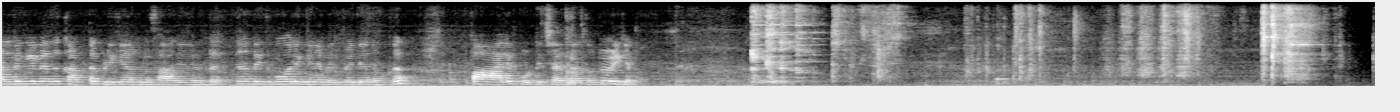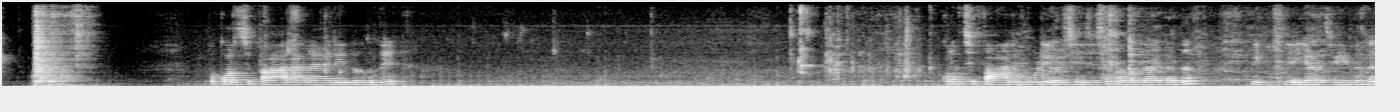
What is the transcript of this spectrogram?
അല്ലെങ്കിൽ അത് കട്ട പിടിക്കാനുള്ള സാധ്യതയുണ്ട്. അതുകൊണ്ട് ഇതുപോലെ ഇങ്ങനെ വരുമ്പോഴത്തേക്ക് നമുക്ക് പാൽ പൊട്ടിച്ചതിനകത്തോട്ട് ഒഴിക്കണം. കുറച്ച് പാലാണ് ആഡ് ചെയ്ത് കൊടുക്കുന്നത് കുറച്ച് പാലും കൂടി ഒഴിച്ചതിന് ശേഷം നന്നായിട്ടൊന്ന് മിക്സ് ചെയ്യുകയാണ് ചെയ്യുന്നത്.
